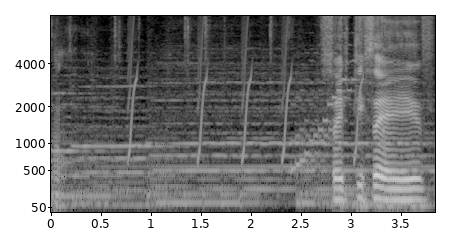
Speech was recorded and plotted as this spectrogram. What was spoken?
Mm. Safety save.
